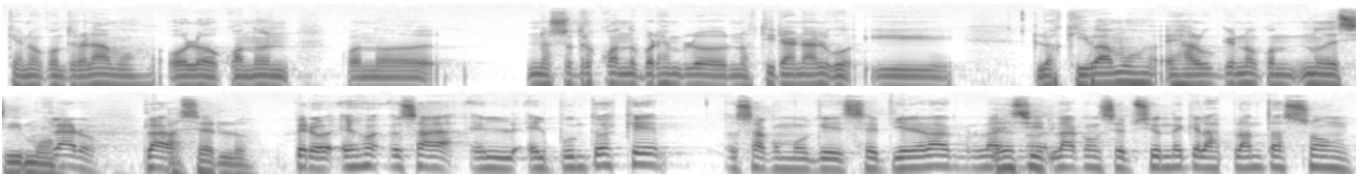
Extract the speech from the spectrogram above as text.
que no controlamos. O lo, cuando, cuando nosotros, cuando por ejemplo nos tiran algo y lo esquivamos, es algo que no, no decidimos claro, claro. hacerlo. Pero, es, o sea, el, el punto es que, o sea, como que se tiene la, la- Es decir- la concepción de que las plantas son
